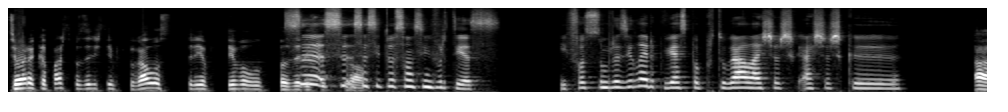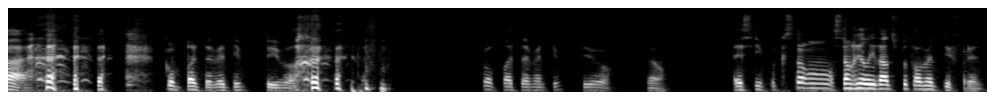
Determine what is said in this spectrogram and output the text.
se eu era capaz de fazer isto em Portugal ou se seria possível fazer se, isto em Portugal? Se, se a situação se invertesse e fosse um brasileiro que viesse para Portugal, achas, achas que. Ah, completamente impossível. completamente impossível. Não. É assim, porque são, são realidades totalmente diferentes.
